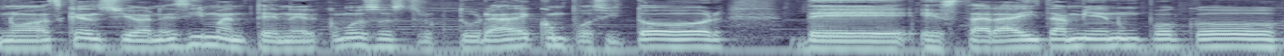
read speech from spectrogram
nuevas canciones y mantener como su estructura de compositor, de estar ahí también un poco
